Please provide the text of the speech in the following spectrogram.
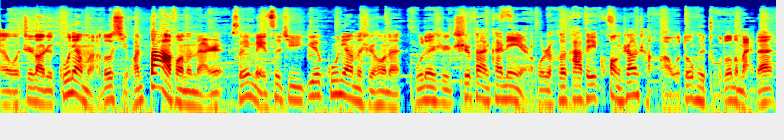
哎，我知道这姑娘们都喜欢大方的男人，所以每次去约姑娘的时候呢，无论是吃饭、看电影或者喝咖啡、逛商场啊，我都会主动的买单。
